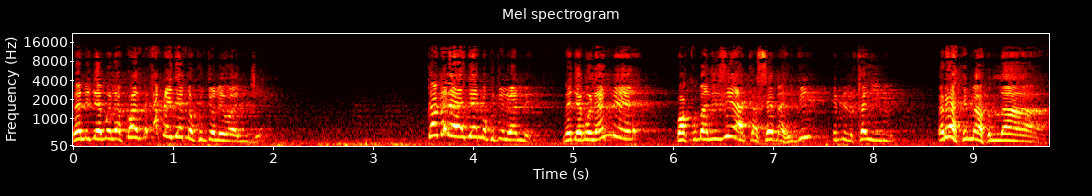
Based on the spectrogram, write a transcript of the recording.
Na ni jambo la kwanza kabla jambo kutolewa nje. Kabla ya jambo kutolewa nje. Na jambo la nne kwa kumalizia akasema hivi ibn al-qayyim rahimahullah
